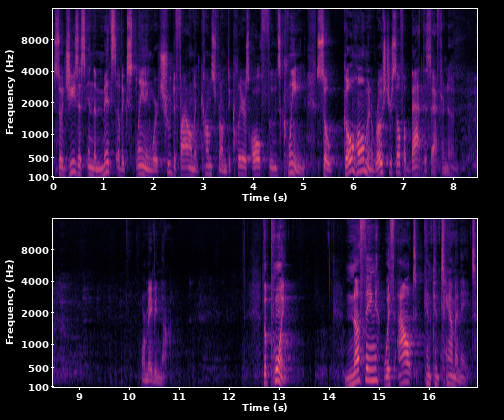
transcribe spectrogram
So, Jesus, in the midst of explaining where true defilement comes from, declares all foods clean. So, go home and roast yourself a bat this afternoon. Or maybe not. The point nothing without can contaminate.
